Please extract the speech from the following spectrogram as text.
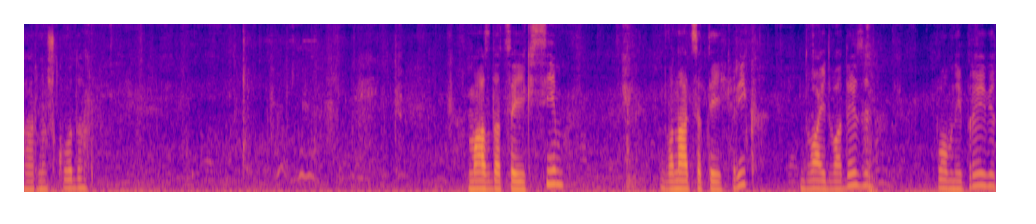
Гарна шкода. Mazda CX7, 12 рік, 2,2 дизель, повний привід,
